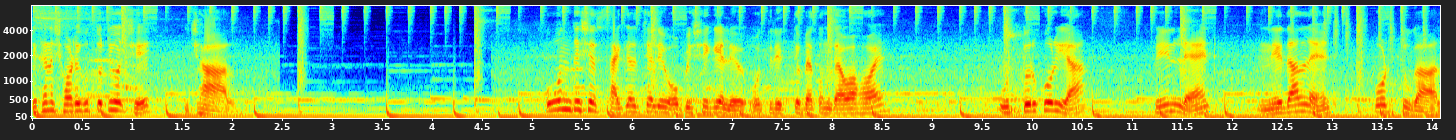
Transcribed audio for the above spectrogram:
এখানে সঠিক উত্তরটি হচ্ছে ঝাল। কোন দেশের সাইকেল চালিয়ে অফিসে গেলে অতিরিক্ত বেতন দেওয়া হয়? উত্তর কোরিয়া, ফিনল্যান্ড নেদারল্যান্ড পর্তুগাল।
